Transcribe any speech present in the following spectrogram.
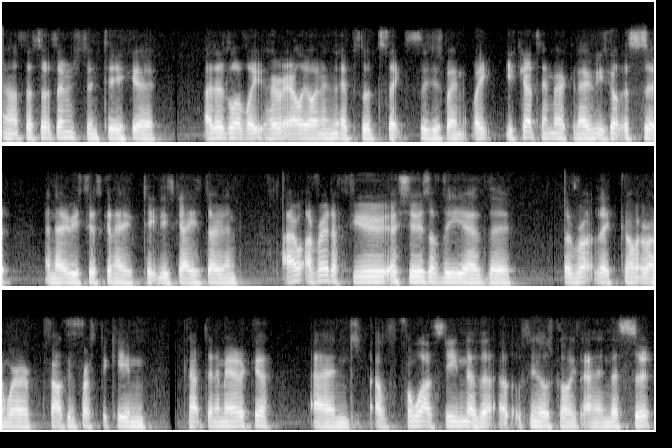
And so, so it's an interesting take. Uh, I did love like how early on in episode six they just went like you Captain America now he's got the suit and now he's just gonna take these guys down and I, have read a few issues of the uh, the the the comic run where Falcon first became Captain America, and I've, from what I've seen, I've seen those comics, and in this suit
